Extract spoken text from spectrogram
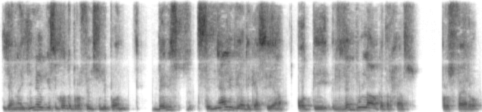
Για να γίνει ελκυστικό το προφίλ σου λοιπόν, μπαίνεις σε μια άλλη διαδικασία ότι δεν πουλάω καταρχάς, προσφέρω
